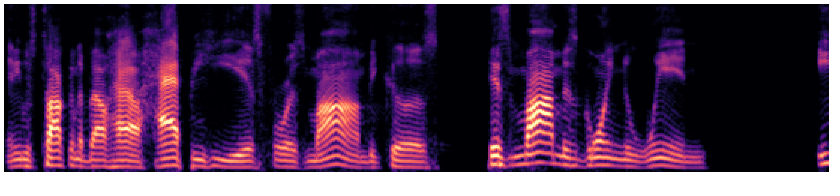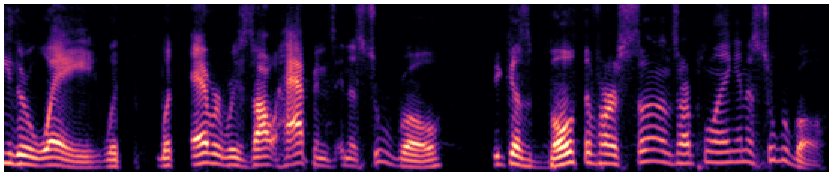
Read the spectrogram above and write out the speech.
and he was talking about how happy he is for his mom because his mom is going to win either way with whatever result happens in the Super Bowl because both of her sons are playing in the Super Bowl.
